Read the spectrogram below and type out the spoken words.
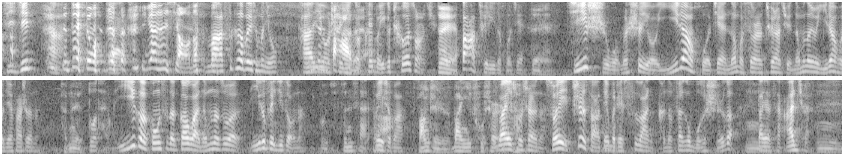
几斤 啊？对，我觉得应该是小的。马斯克为什么牛？他用是一个可以把一个车送上去，对，大推力的火箭。对，即使我们是有一辆火箭能把四万人推上去，能不能用一辆火箭发射呢？可能得多台。一个公司的高管能不能坐一个飞机走呢？不分散，为什么？防止万一出事儿。万一出事儿呢？所以至少得把这四万可能分个五个十个，大家才安全。嗯。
